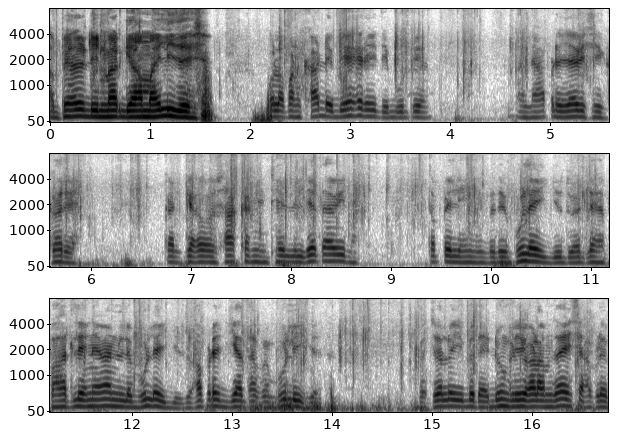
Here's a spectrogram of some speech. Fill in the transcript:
આ ભેરડીન માર્ગે આમ હાલી જાય છે. ઓલા પણ ખાડે બેહી રહી હતી બુટે. અને આપણે જાવી છીએ ઘરે. કારણ કે હવે સાકરની થેલી લેતા આવીને તપેલીની બધું ભૂલાઈ ગયું હતું. એટલે ભાત લઈને આવ્યા ને એટલે ભૂલાઈ ગયું હતું. આપણે જ ગયા હતા પણ ભૂલી ગયા હતા તો ચલો એ બધા ડુંગળીવાળામાં જાય છે. આપણે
